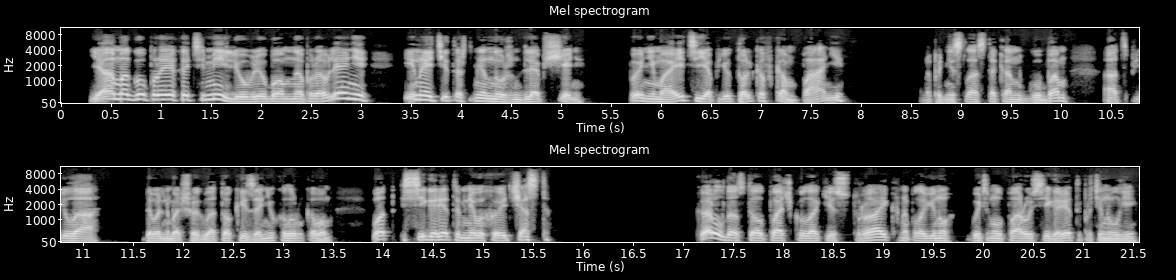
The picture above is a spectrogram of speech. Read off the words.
— Я могу проехать милю в любом направлении и найти то, что мне нужно для общения. Понимаете, я пью только в компании. Она поднесла стакан к губам, отпила довольно большой глоток и занюхала рукавом. Вот сигареты мне выходят часто. Карл достал пачку Лаки Страйк, наполовину вытянул пару сигарет и протянул ей.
